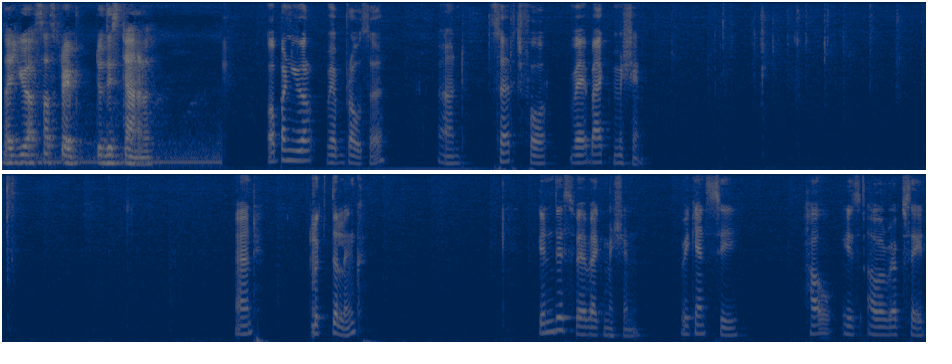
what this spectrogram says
that you are subscribed to this channel. Open your web browser and search for Wayback Machine. And click the link. In this Wayback Machine, we can see how is our website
